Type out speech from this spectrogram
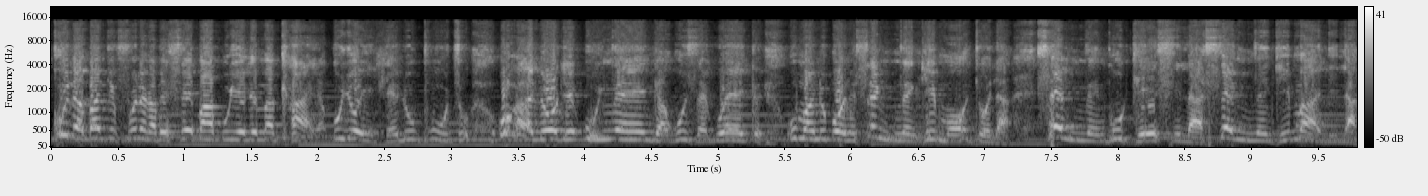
Kunabantu kufuna ngabe sebabuyele emakhaya uyoyidlela uphuthu ungaloke uncenga kuze kweqe. Uma ubone sengincenga imoto la sengincenga ugesi la sengincenga imali la.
